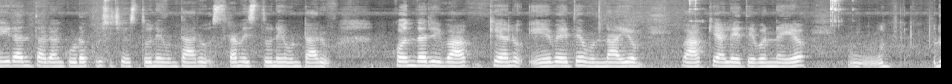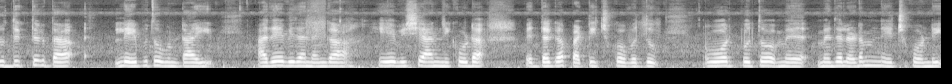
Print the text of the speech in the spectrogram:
నిరంతరం కూడా కృషి చేస్తూనే ఉంటారు శ్రమిస్తూనే ఉంటారు. కొందరి వాక్యాలు ఏవైతే ఉన్నాయో వాక్యాలు అయితే ఉన్నాయో ఉద్రిక్తత లేపుతూ ఉంటాయి. అదే విధంగా ఏ విషయాన్ని కూడా పెద్దగా పట్టించుకోవద్దు. ఓర్పుతో మె మెదలడం నేర్చుకోండి.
